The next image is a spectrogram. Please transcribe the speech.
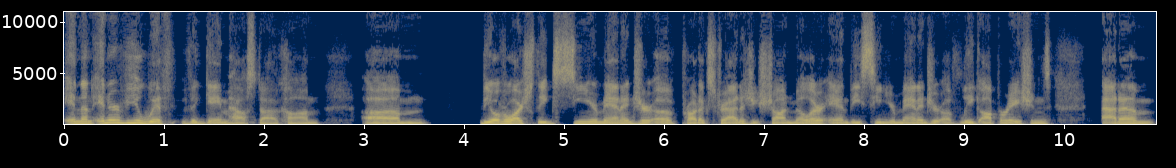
in an interview with thegamehouse.com, um, the Overwatch League senior manager of product strategy, Sean Miller, and the senior manager of league operations, Adam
